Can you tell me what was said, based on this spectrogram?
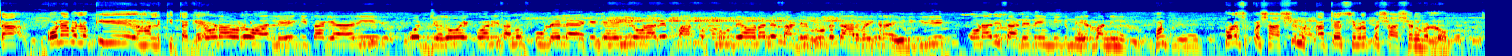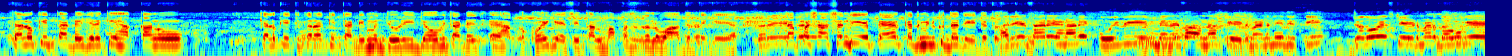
ਤਾਂ ਉਹਨਾਂ ਵੱਲੋਂ ਕੀ ਹੱਲ ਕੀਤਾ ਗਿਆ? ਉਹਨਾਂ ਵੱਲੋਂ ਹੱਲ ਇਹ ਕੀਤਾ ਗਿਆ ਜੀ ਉਹ ਜਦੋਂ ਇੱਕ ਵਾਰੀ ਸਾਨੂੰ ਸਕੂਲੇ ਲੈ ਕੇ ਗਏ ਸੀ ਉਹਨਾਂ ਦੇ ਪੱਕ ਪੂਰਦੇ ਉਹਨਾਂ ਨੇ ਸਾਡੇ ਵਿਰੁੱਧ ਕਾਰਵਾਈ ਕਰਾਈ ਸੀਗੀ ਜੀ ਉਹਨਾਂ ਦੀ ਸਾਡੇ ਤੇ ਇੰਨੀ ਕੁ ਮਿਹਰਬਾਨੀ ਸੀਗੀ। ਹੁਣ ਪੁਲਿਸ ਪ੍ਰਸ਼ਾਸਨ ਅਤੇ ਸਿਵਲ ਪ੍ਰਸ਼ਾਸਨ ਵੱਲੋਂ ਕਹਿ ਲਓ ਕਿ ਤੁਹਾਡੇ ਜਿਹੜੇ ਕਿ ਹੱਕਾਂ ਨੂੰ ਕਹਿ ਲਓ ਕਿ ਇੱਕ ਤਰ੍ਹਾਂ ਕੀ ਤੁਹਾਡੀ ਮਨਜ਼ੂਰੀ ਜੋ ਵੀ ਤੁਹਾਡੇ ਇਹ ਹੱਕ ਖੋਏ ਗਏ ਸੀ ਤੁਹਾਨੂੰ ਵਾਪਸ ਦਿਲਵਾ ਦਿੱਤੇ ਗਏ ਆ। ਸਰ, ਇਹ ਤਾਂ ਤਾਂ- ਪ੍ਰਸ਼ਾਸਨ ਦੀ ਇਹ ਪਹਿਲ ਕਦਮੀ ਨੂੰ ਕਿੱਦਾਂ ਦੇ ਦਿੱਤੇ ਤੁਸੀਂ? ਹਰੇ ਸਰ ਇਹਨਾਂ ਨੇ ਕੋਈ ਵੀ ਮੇਰੇ ਹਿਸਾਬ ਨਾਲ ਸਟੇਟਮੈਂਟ ਨਹੀਂ ਦਿੱਤੀ। ਜਦੋਂ ਇਹ ਸਟੇਟਮੈਂਟ ਦਊਗੇ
